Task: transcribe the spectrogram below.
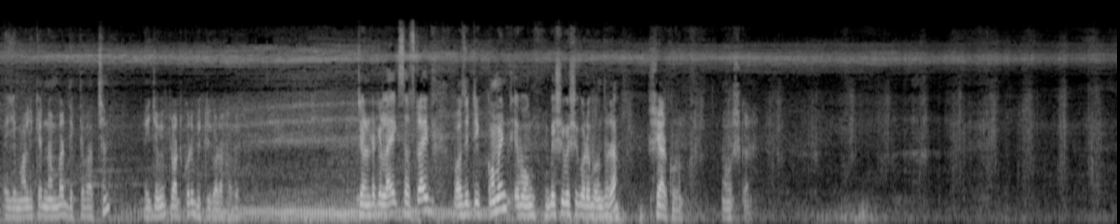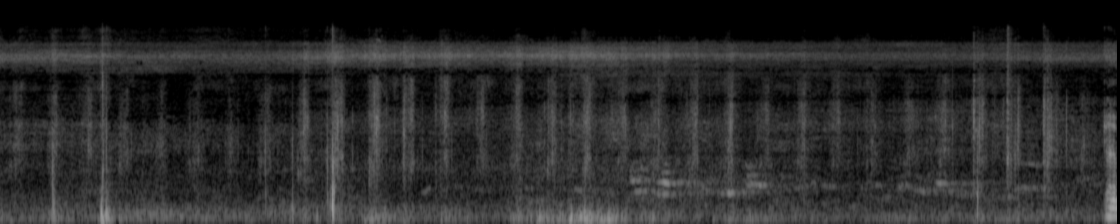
এই যে মালিকের নাম্বার দেখতে পাচ্ছেন। এই জমি প্লট করে বিক্রি করা হবে। চ্যানেলটাকে লাইক সাবস্ক্রাইব পজিটিভ কমেন্ট এবং বেশি বেশি করে বন্ধুরা শেয়ার করুন। নমস্কার।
